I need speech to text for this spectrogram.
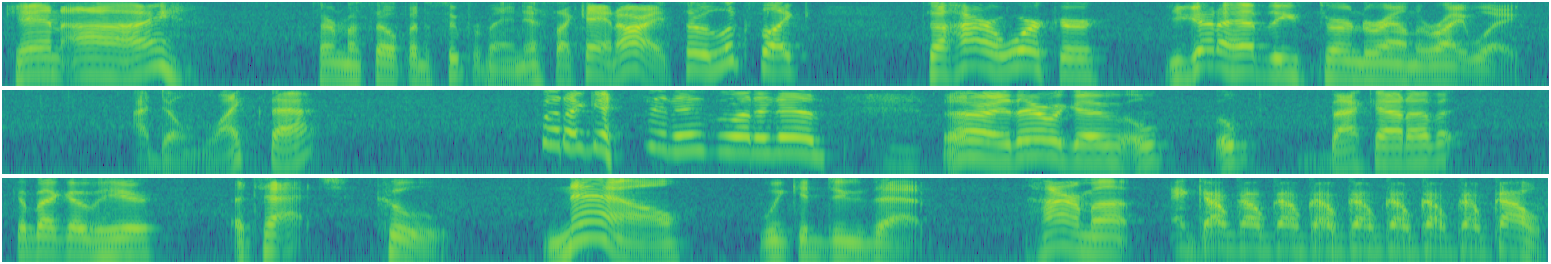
Can I turn myself into Superman? Yes, I can. Alright, so it looks like to hire a worker, you got to have these turned around the right way. I don't like that. But I guess it is what it is. Alright, there we go. Oh, oh, back out of it. Go back over here. Attach. Cool. Now we could do that. Hire him up and go, go, go, go, go, go, go, go, go.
